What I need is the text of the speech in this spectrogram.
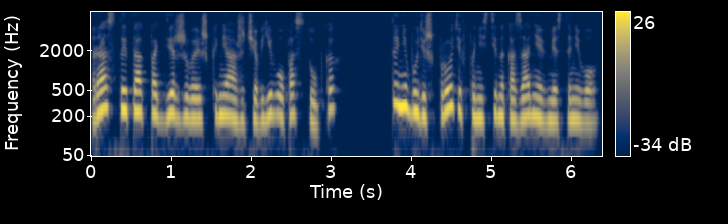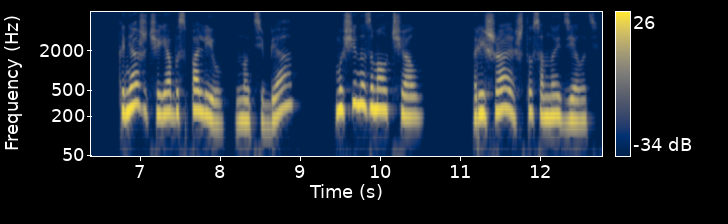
«раз ты так поддерживаешь княжича в его поступках, ты не будешь против понести наказание вместо него. Княжича я бы спалил, но тебя...» Мужчина замолчал, решая, что со мной делать.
